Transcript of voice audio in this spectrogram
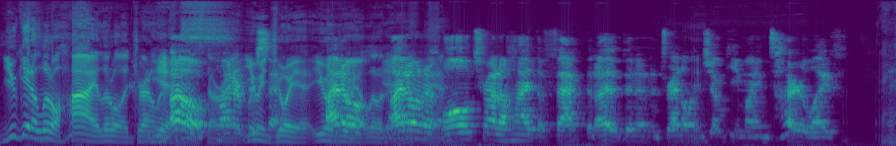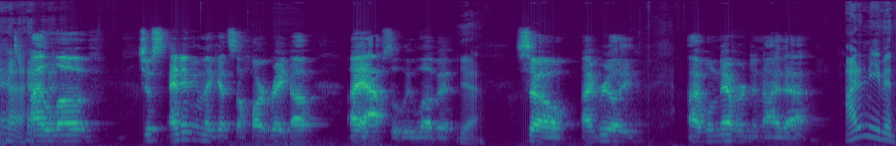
You get a little high, a little adrenaline. Yeah. Oh, boost, all right? You 100%. enjoy it. You I enjoy it a don't. little bit. I don't yeah. at all try to hide the fact that I have been an adrenaline junkie my entire life. I love just anything that gets the heart rate up. I absolutely love it. Yeah. So I really, I will never deny that. I didn't even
